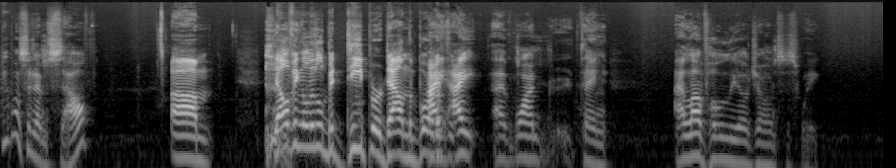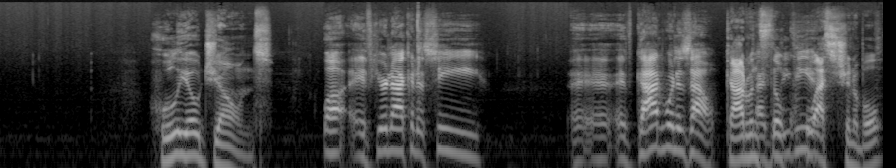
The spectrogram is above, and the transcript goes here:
He wasn't himself. Um, Delving a little bit deeper down the board. I, the- I, I one thing. I love Julio Jones this week. Julio Jones. Well, if you're not going to see, uh, if Godwin is out, Godwin's still believe he is. questionable.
